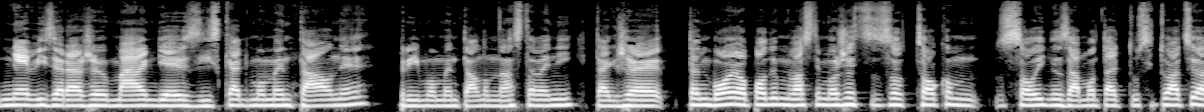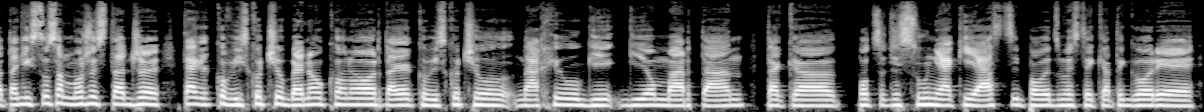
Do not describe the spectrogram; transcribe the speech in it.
nevyzerá, že má kde získať momentálne pri momentálnom nastavení, takže ten boj o pódium vlastne môže celkom solidne zamotať tú situáciu a takisto sa môže stať, že tak ako vyskočil Ben O'Connor, tak ako vyskočil na chvíľu Gu- Guillaume Martin, tak uh, v podstate sú nejakí jazdci, povedzme z tej kategórie,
